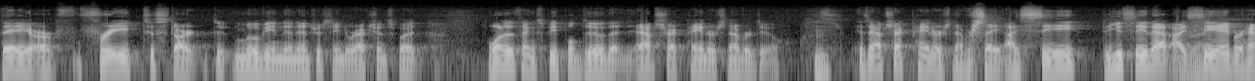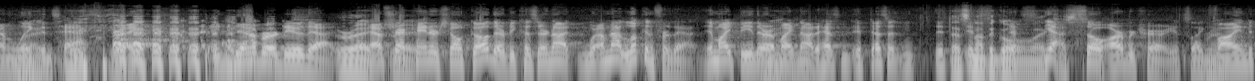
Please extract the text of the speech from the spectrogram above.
they are free to start moving in interesting directions. But one of the things people do that abstract painters never do hmm. is abstract painters never say, I see. Do you see that? I see Abraham Lincoln's hat, right? they never do that. Right, Abstract right. painters don't go there because they're not. I'm not looking for that. It might be there. It might not. It hasn't. It doesn't. It, That's it's- not the goal, it's- like, yeah, just- it's so arbitrary. It's like Right. find,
